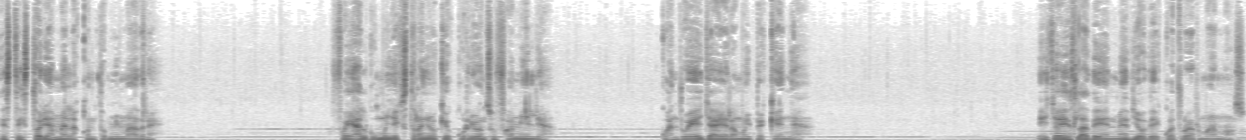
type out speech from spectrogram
Esta historia me la contó mi madre. Fue algo muy extraño que ocurrió en su familia cuando ella era muy pequeña. Ella es la de en medio de cuatro hermanos.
